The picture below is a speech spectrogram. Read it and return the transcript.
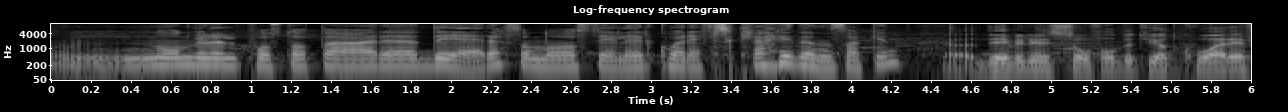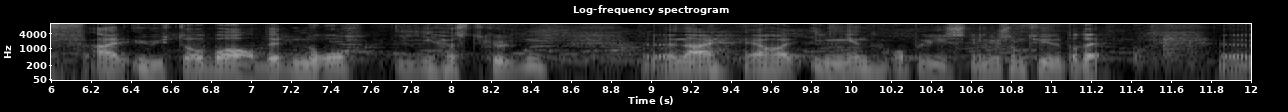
Noen vil vel påstå at det er eh, dere som nå stjeler KrFs klær i denne saken? Det vil i så fall bety at KrF er ute og bader nå i høstkulden. Eh, nei, jeg har ingen opplysninger som tyder på det. Eh,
